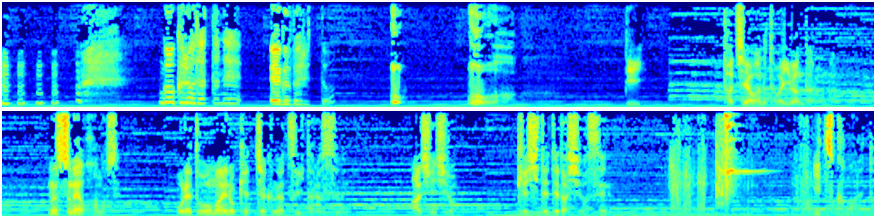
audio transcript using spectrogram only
ご苦労だったねエグベルト。おお D 立ち会わぬとは言わんだろうな。娘を離せ。俺とお前の決着がついたらすぐに。安心しろ。決して手出しはせぬいつ噛まれた？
